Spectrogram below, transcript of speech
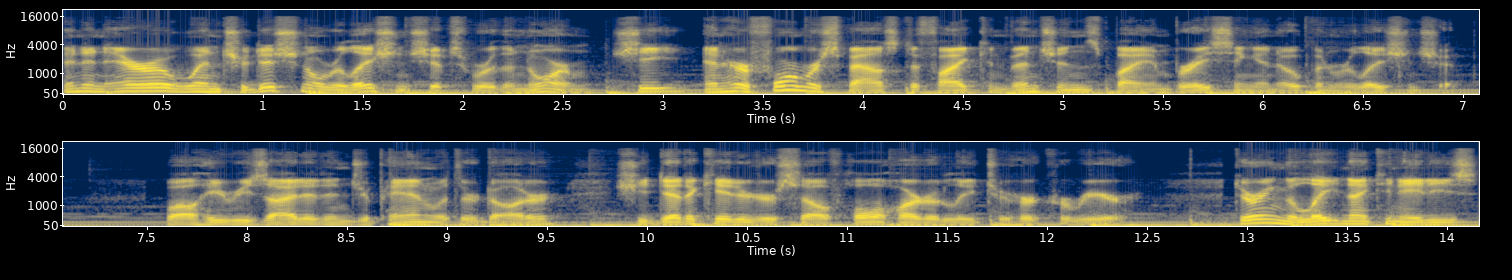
In an era when traditional relationships were the norm, she and her former spouse defied conventions by embracing an open relationship. While he resided in Japan with her daughter, she dedicated herself wholeheartedly to her career. During the late 1980s,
